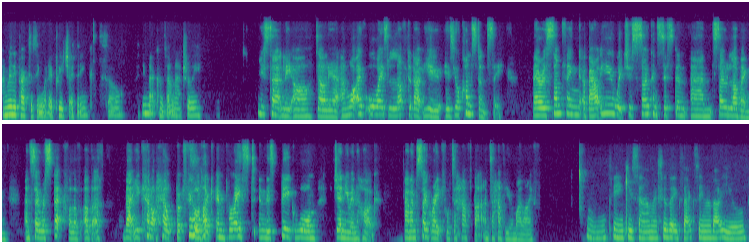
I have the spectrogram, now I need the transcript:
I'm really practicing what I preach I think so I think that comes out naturally. You certainly are, Dalia. And what I've always loved about you is your constancy. There is something about you which is so consistent and so loving and so respectful of other that you cannot help but feel like embraced in this big, warm, genuine hug. And I'm so grateful to have that and to have you in my life. Oh, thank you, Sam. I feel the exact same about you.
